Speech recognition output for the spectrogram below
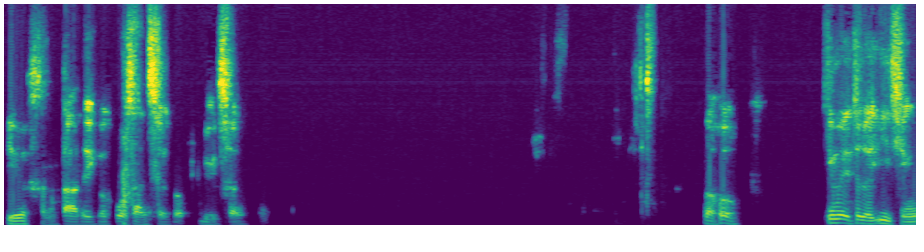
一个很大的一个过山车的旅程。然后，因为这个疫情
